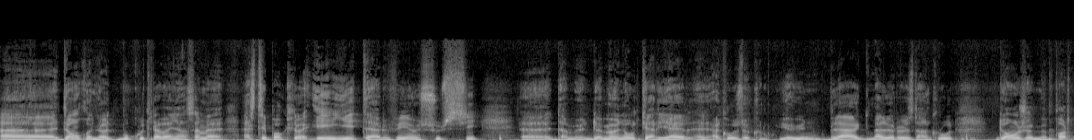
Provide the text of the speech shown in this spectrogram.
Euh, donc, on a beaucoup travaillé ensemble à, à cette époque-là et il est arrivé un souci euh, dans me- de mon autre carrière à, à cause de Crew. Il y a eu une blague malheureuse dans Crew dont je me porte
